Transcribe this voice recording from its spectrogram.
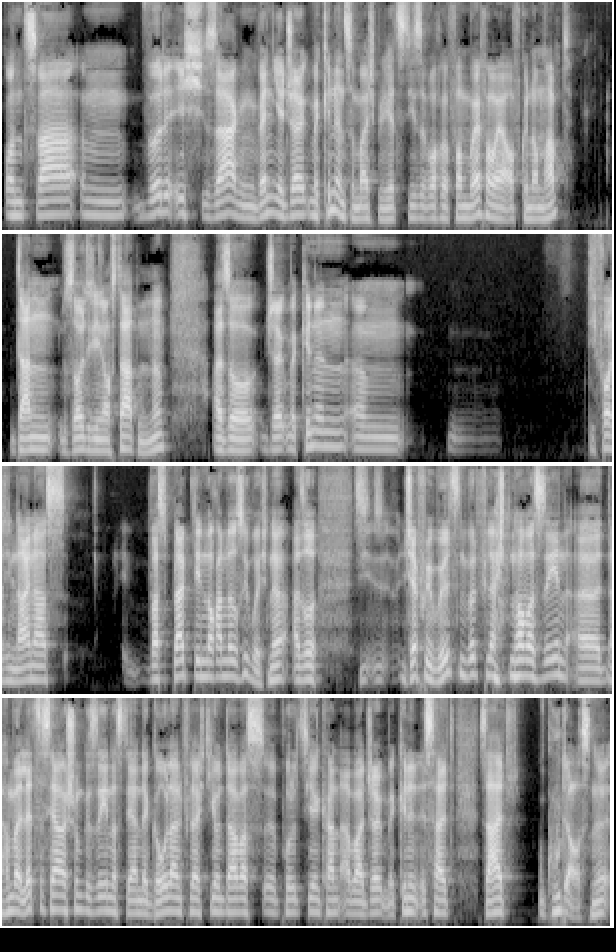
Und zwar ähm, würde ich sagen, wenn ihr Jarek McKinnon zum Beispiel jetzt diese Woche vom Waferwire aufgenommen habt, dann solltet ihr ihn auch starten. Ne? Also Jarek McKinnon, ähm, die 49ers was bleibt denen noch anderes übrig, ne? Also Jeffrey Wilson wird vielleicht noch was sehen. Äh, haben wir letztes Jahr schon gesehen, dass der an der Goal-Line vielleicht hier und da was äh, produzieren kann, aber Jarek McKinnon ist halt, sah halt gut aus, ne?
